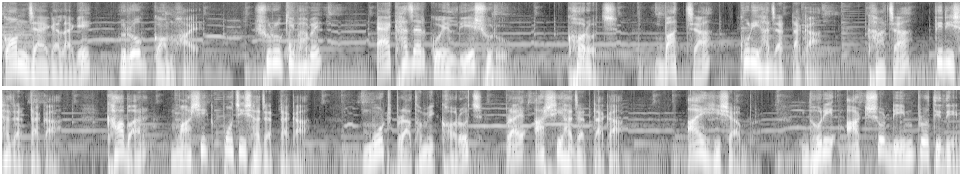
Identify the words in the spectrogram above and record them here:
কম জায়গা লাগে, রোগ কম হয়। শুরু কীভাবে? এক হাজার কোয়েল দিয়ে শুরু। খরচ, বাচ্চা কুড়ি হাজার টাকা, খাঁচা তিরিশ হাজার টাকা, খাবার মাসিক পঁচিশ হাজার টাকা, মোট প্রাথমিক খরচ প্রায় আশি হাজার টাকা। আয় হিসাব, ধরি আটশো ডিম প্রতিদিন।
